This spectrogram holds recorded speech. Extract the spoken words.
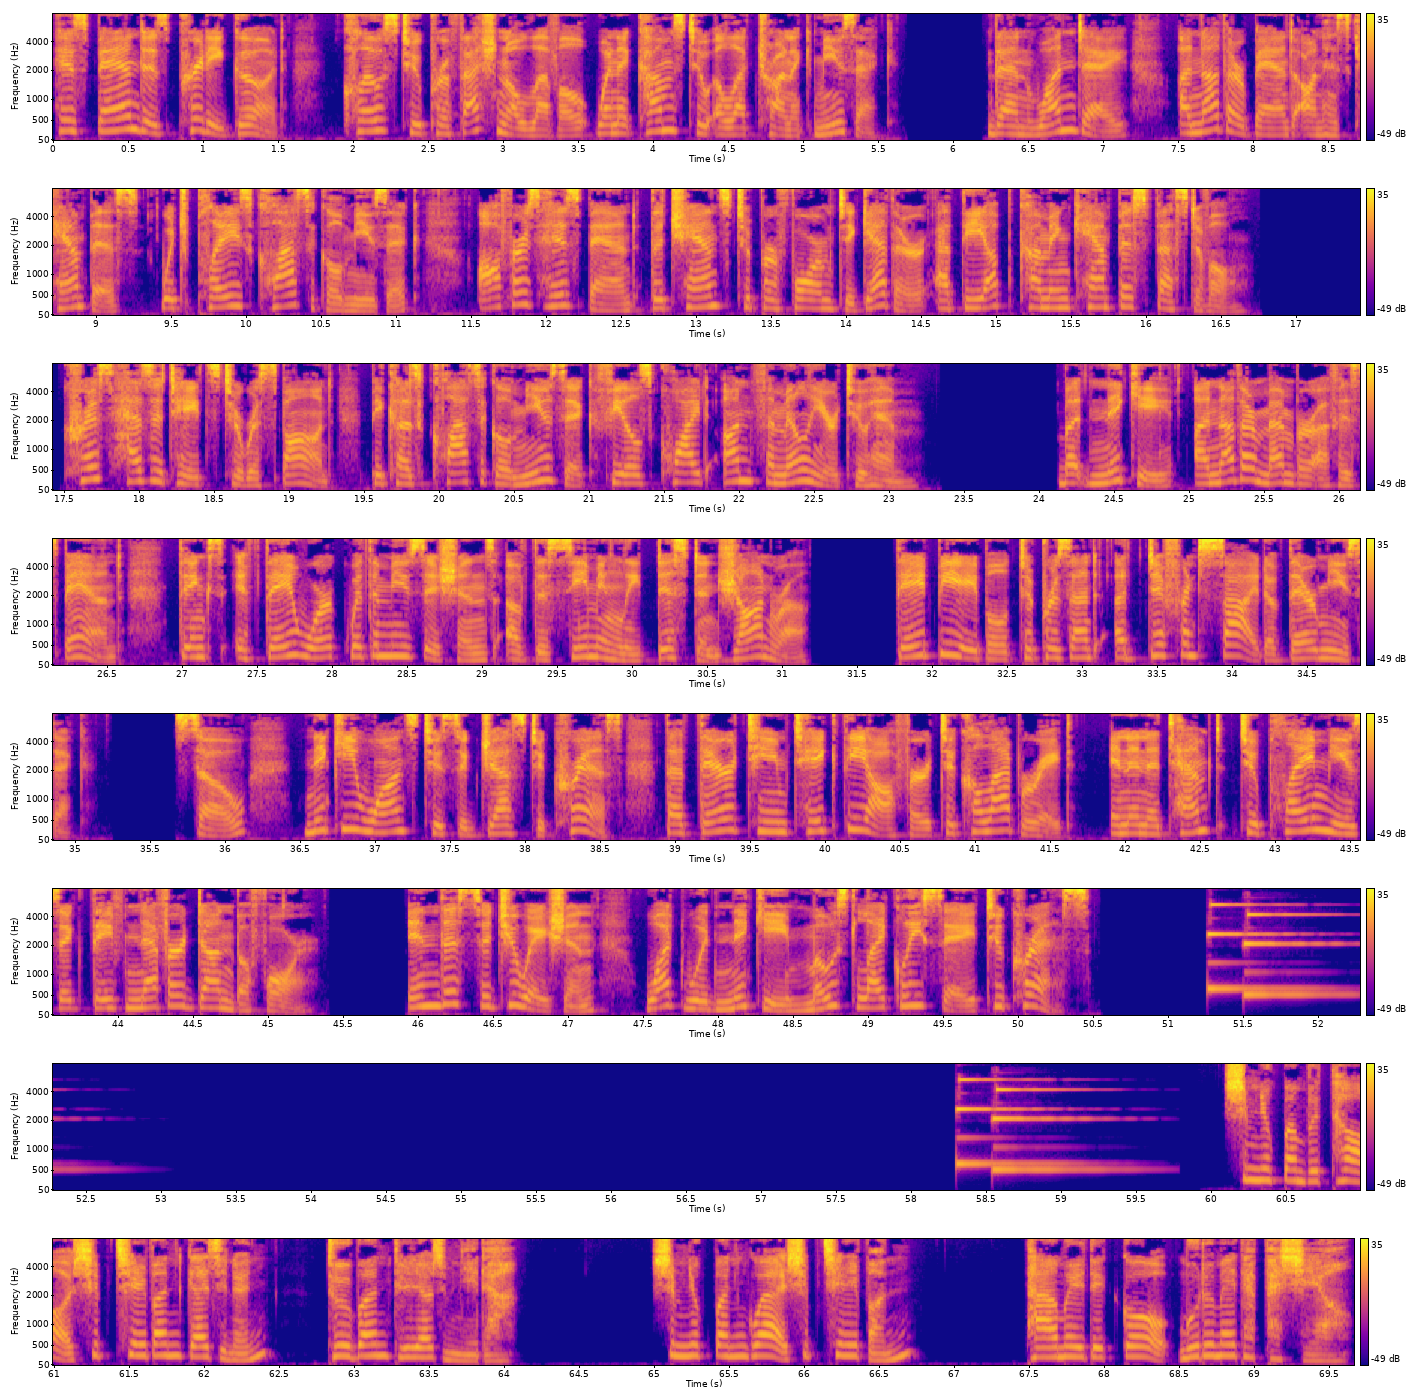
His band is pretty good, close to professional level when it comes to electronic music. Then one day, another band on his campus, which plays classical music, offers his band the chance to perform together at the upcoming campus festival. Chris hesitates to respond because classical music feels quite unfamiliar to him. But Nikki, another member of his band, thinks if they work with the musicians of the seemingly distant genre, they'd be able to present a different side of their music. So, Nikki wants to suggest to Chris that their team take the offer to collaborate in an attempt to play music they've never done before. In this situation, what would Nikki most likely say to Chris? 16번부터 17번까지는 두 번 들려줍니다. 16번과 17번. 다음을 듣고 물음에 답하시오.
